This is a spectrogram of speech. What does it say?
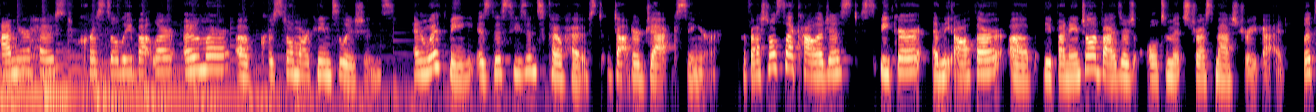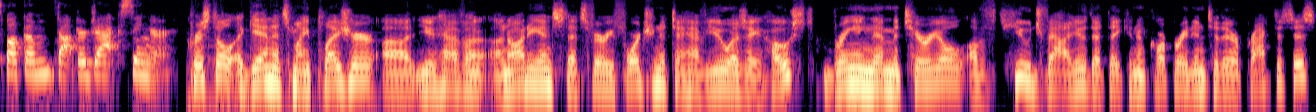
I'm your host, Crystal Lee Butler, owner of Crystal Marketing Solutions. And with me is this season's co host, Dr. Jack Singer professional psychologist, speaker, and the author of the Financial Advisor's Ultimate Stress Mastery Guide. Let's welcome Dr. Jack Singer. Crystal, again, it's my pleasure. Uh, you have a, an audience that's very fortunate to have you as a host, bringing them material of huge value that they can incorporate into their practices.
